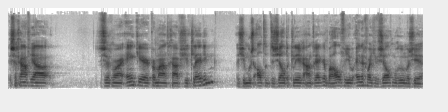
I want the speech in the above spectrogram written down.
ze gaven jou, zeg maar, één keer per maand gaven ze je kleding. Dus je moest altijd dezelfde kleren aantrekken. Behalve het enige wat je zelf mocht doen was je,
